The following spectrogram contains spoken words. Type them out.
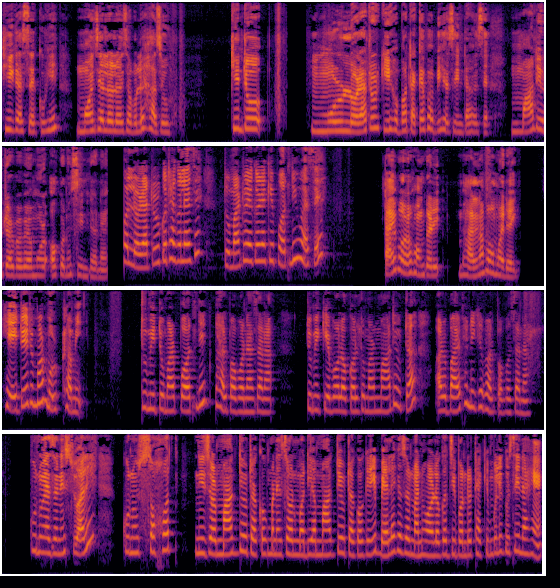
ঠিক আছে কুহি মই জেললৈ যাবলৈ সাজু। কিন্তু মোৰ ল'ৰাটোৰ কি হ'ব তাকে ভাবিহে চিন্তা হৈছে। মা দেউতাৰ বাবে মোৰ অকণো চিন্তা নাই। ল'ৰাটোৰ কথা ক'লা যে তোমাৰতো এগৰাকী পত্নীও আছে। তাই বৰ অহংকাৰী ভাল নাপাওঁ মই তাইক। সেইটোৱে তোমাৰ মূৰ্খামি তুমি তোমাৰ পত্নীক ভাল পাব নাজানা। তুমি কেৱল অকল তোমাৰ মা দেউতা আৰু বাই ভনীকে ভাল পাব জানা। কোনো এজনী ছোৱালী কোনো চখত নিজৰ মাক দেউতাকক মানে জন্ম দিয়া মাক দেউতাকক এৰি বেলেগ এজন মানুহৰ লগত জীৱনটো থাকিম বুলি গুচি নাহে।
